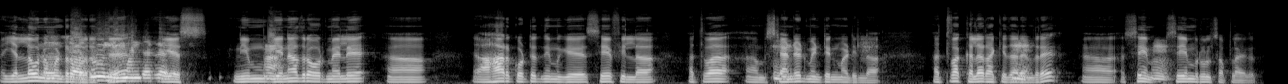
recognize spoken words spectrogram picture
ಎಲ್ಲವೂ ನಮ್ಮ ಅಂಡರ್ ಅದು ನಿಮ್ಮ under ಬರುತ್ತೆ ಎಸ್ ನಿಮ್ಗೆ ಏನಾದರೂ ಅವ್ರ ಮೇಲೆ ಆಹಾರ ಕೊಟ್ಟದ್ದು ನಿಮಗೆ ಸೇಫ್ ಇಲ್ಲ ಅಥವಾ ಸ್ಟ್ಯಾಂಡರ್ಡ್ ಮೇಂಟೈನ್ ಮಾಡಿಲ್ಲ ಅಥವಾ ಕಲರ್ ಹಾಕಿದ್ದಾರೆ ಅಂದರೆ ಸೇಮ್ ಸೇಮ್ ರೂಲ್ಸ್ ಅಪ್ಲೈ ಆಗುತ್ತೆ.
